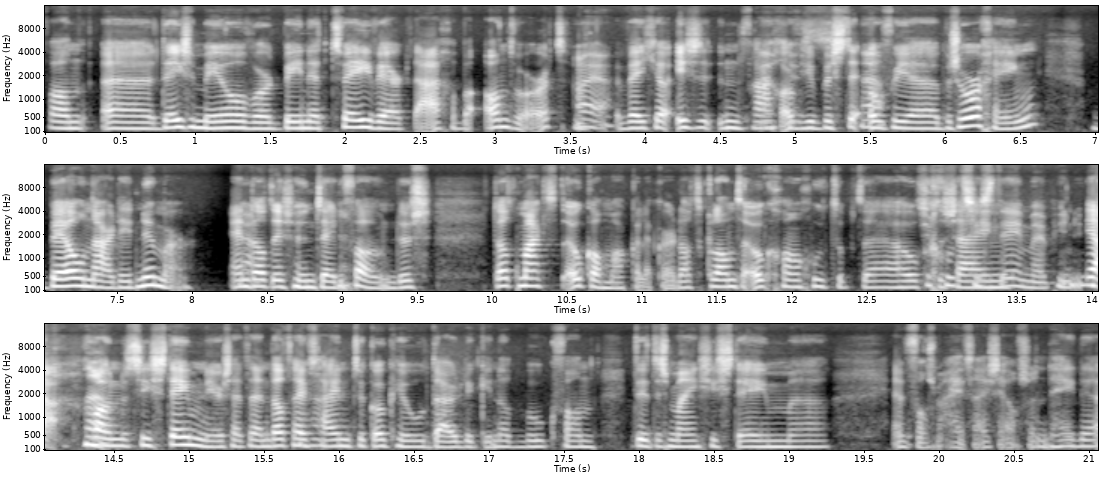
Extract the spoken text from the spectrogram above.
van eh, deze mail wordt binnen twee werkdagen beantwoord. Oh ja. Weet je, is het een vraag over je, beste- ja. over je bezorging? Bel naar dit nummer. En Ja. dat is hun telefoon. Dus dat maakt het ook al makkelijker. Dat klanten ook gewoon goed op de hoogte goed zijn. systeem heb je nu. Ja, gewoon het systeem neerzetten. En dat heeft Ja. hij natuurlijk ook heel duidelijk in dat boek van dit is mijn systeem. eh, en volgens mij heeft hij zelfs een hele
